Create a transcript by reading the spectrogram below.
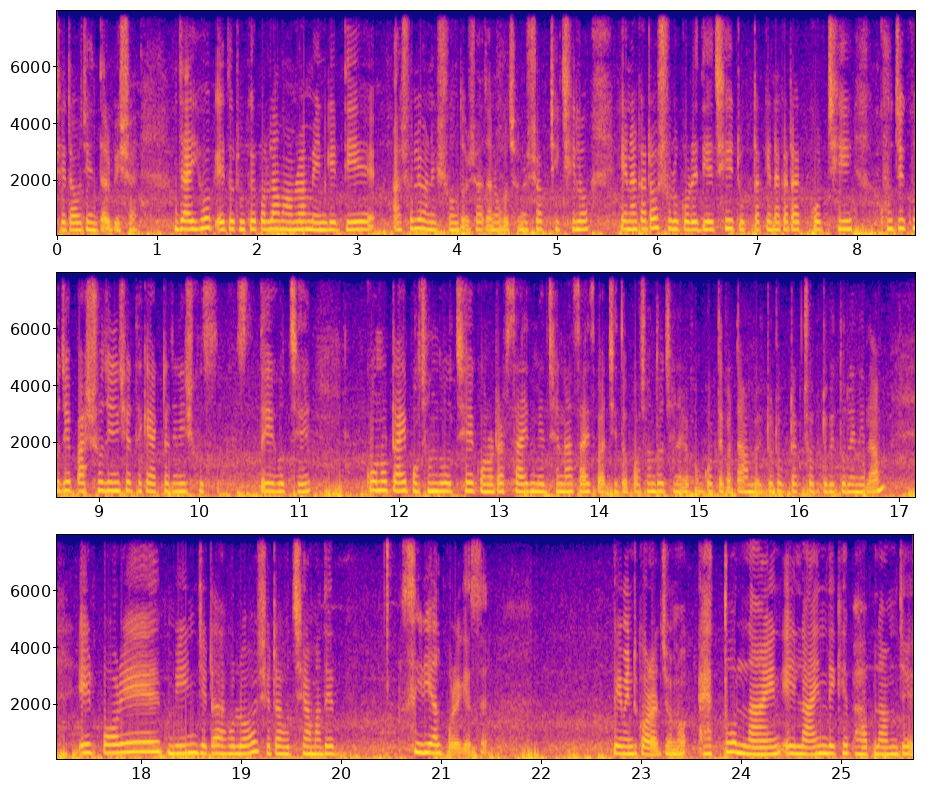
সেটাও চিন্তার বিষয়। যাই হোক, এতে ঢুকে পড়লাম আমরা মেন গেট দিয়ে। আসলে অনেক সুন্দর সাজানো গোছানো সব ঠিক ছিল। কেনাকাটাও শুরু করে দিয়েছি, টুকটাক কেনাকাটা করছি। খুঁজে খুঁজে পাঁচশো জিনিসের থেকে একটা জিনিস খুঁজতে হচ্ছে। কোনোটাই পছন্দ হচ্ছে, কোনোটার সাইজ মিলছে না সাইজ পাচ্ছি তো পছন্দ হচ্ছে না, এরকম করতে করতে আমরা একটু টুকটাক ছবি টবি তুলে নিলাম। এরপরে মেন যেটা হলো সেটা হচ্ছে আমাদের সিরিয়াল পড়ে গেছে পেমেন্ট করার জন্য। এত লাইন এই লাইন দেখে ভাবলাম যে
